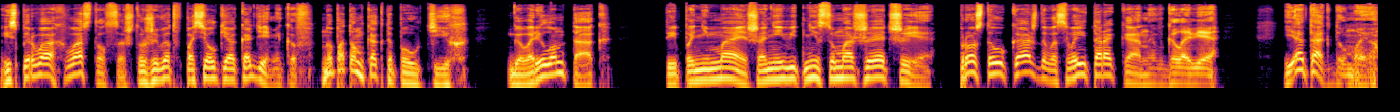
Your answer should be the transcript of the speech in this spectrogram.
и сперва хвастался, что живет в поселке академиков, но потом как-то поутих. Говорил он так. «Ты понимаешь, они ведь не сумасшедшие. Просто у каждого свои тараканы в голове. «Я так думаю.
